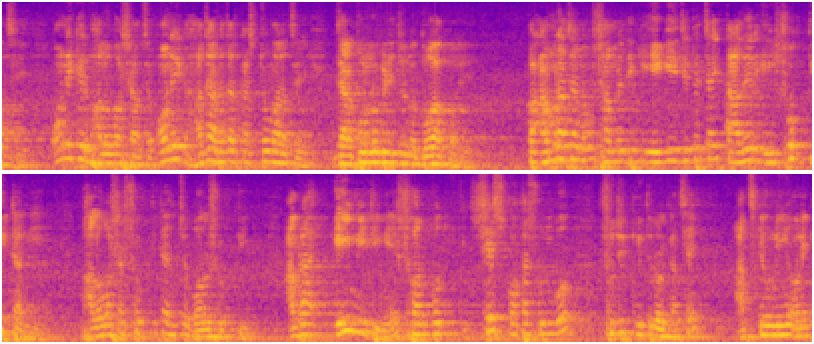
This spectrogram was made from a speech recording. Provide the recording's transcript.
আছে। অনেকের ভালোবাসা আছে, অনেক হাজার হাজার কাস্টমার আছে যারা পণ্যবিধির জন্য দোয়া করে। তো আমরা যেন সামনের দিকে এগিয়ে যেতে চাই তাদের এই শক্তিটা নিয়ে। ভালোবাসার শক্তিটা হচ্ছে বড় শক্তি। আমরা এই মিটিংয়ে সর্ব শেষ কথা শুনব সুজিত মিত্রর কাছে। আজকে উনি অনেক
